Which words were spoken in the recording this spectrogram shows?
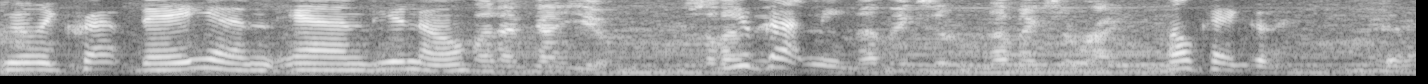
really crap day, and and you know. But I've got you, so that You've makes, got me. That makes it that makes it right. Okay, good, good,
